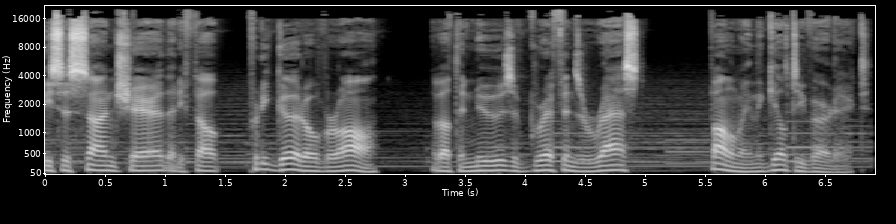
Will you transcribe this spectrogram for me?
Lisa's son shared that he felt pretty good overall about the news of Griffin's arrest following the guilty verdict.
